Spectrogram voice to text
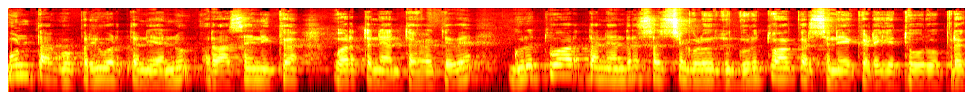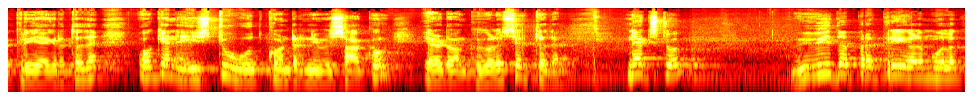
ಉಂಟಾಗುವ ಪರಿವರ್ತನೆಯನ್ನು ರಾಸಾಯನಿಕ ವರ್ತನೆ ಅಂತ ಹೇಳ್ತೇವೆ. ಗುರುತ್ವಾರ್ತನೆ ಅಂದರೆ ಸಸ್ಯಗಳು ಗುರುತ್ವಾಕರ್ಷಣೆಯ ಕಡೆಗೆ ತೋರುವ ಪ್ರಕ್ರಿಯೆ ಆಗಿರುತ್ತದೆ ಓಕೆನಾ ಇಷ್ಟು ಓದ್ಕೊಂಡ್ರೆ ನೀವು ಸಾಕು. ಎರಡು ಅಂಕಗಳು ಸಿಗ್ತದೆ. ನೆಕ್ಸ್ಟು ವಿವಿಧ ಪ್ರಕ್ರಿಯೆಗಳ ಮೂಲಕ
